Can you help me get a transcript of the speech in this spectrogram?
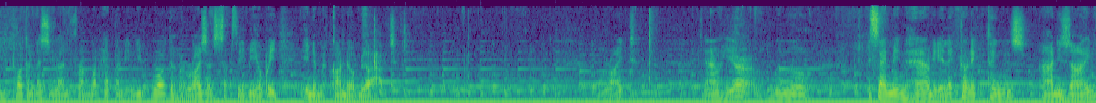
important lesson learned from what happened in Deepwater Horizon subsea BOP in the Macondo blowout alright now here we will examine how the electronic things are designed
